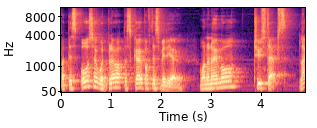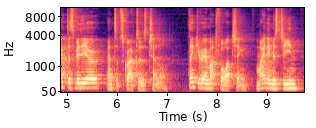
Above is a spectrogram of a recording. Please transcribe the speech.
but this also would blow up the scope of this video. Want to know more? Two steps. Like this video and subscribe to this channel. Thank you very much for watching. My name is Gene.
